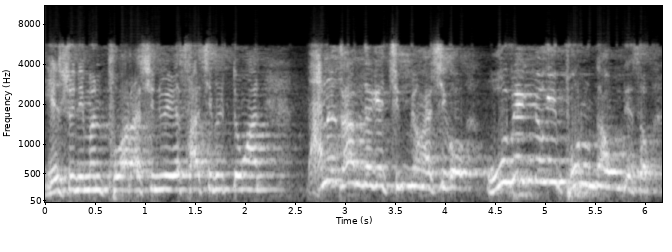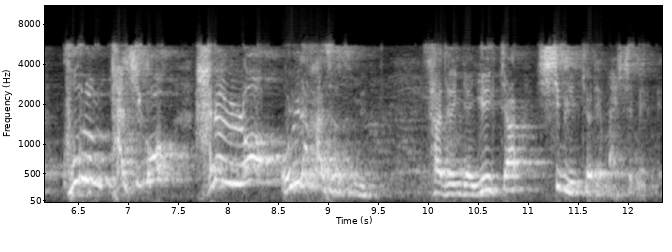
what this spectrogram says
예수님은 부활하신 후에 40일 동안 많은 사람들에게 증명하시고 500명이 보는 가운데서 구름 타시고 하늘로 올라가셨습니다. 사도행전 1장 11절의 말씀입니다.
